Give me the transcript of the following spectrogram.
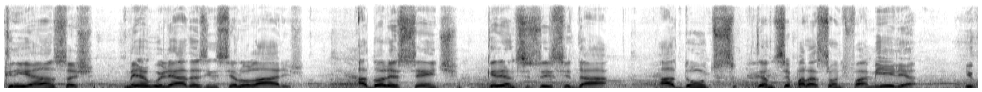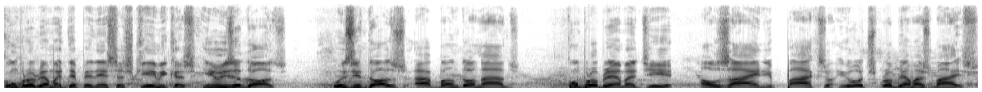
crianças mergulhadas em celulares, adolescentes querendo se suicidar, adultos tendo separação de família e com problema de dependências químicas, e os idosos, os idosos abandonados, com problema de Alzheimer, Parkinson e outros problemas mais.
